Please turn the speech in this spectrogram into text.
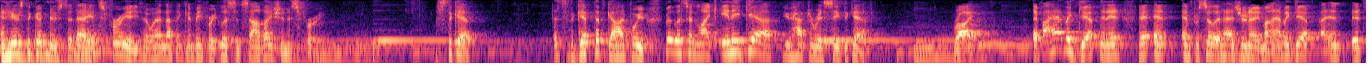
And here's the good news today it's free. And you say, well, nothing can be free. Listen, salvation is free. It's the gift. It's the gift of God for you. But listen, like any gift, you have to receive the gift. Right? If I have a gift and it and, and Priscilla has your name I have a gift and it's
